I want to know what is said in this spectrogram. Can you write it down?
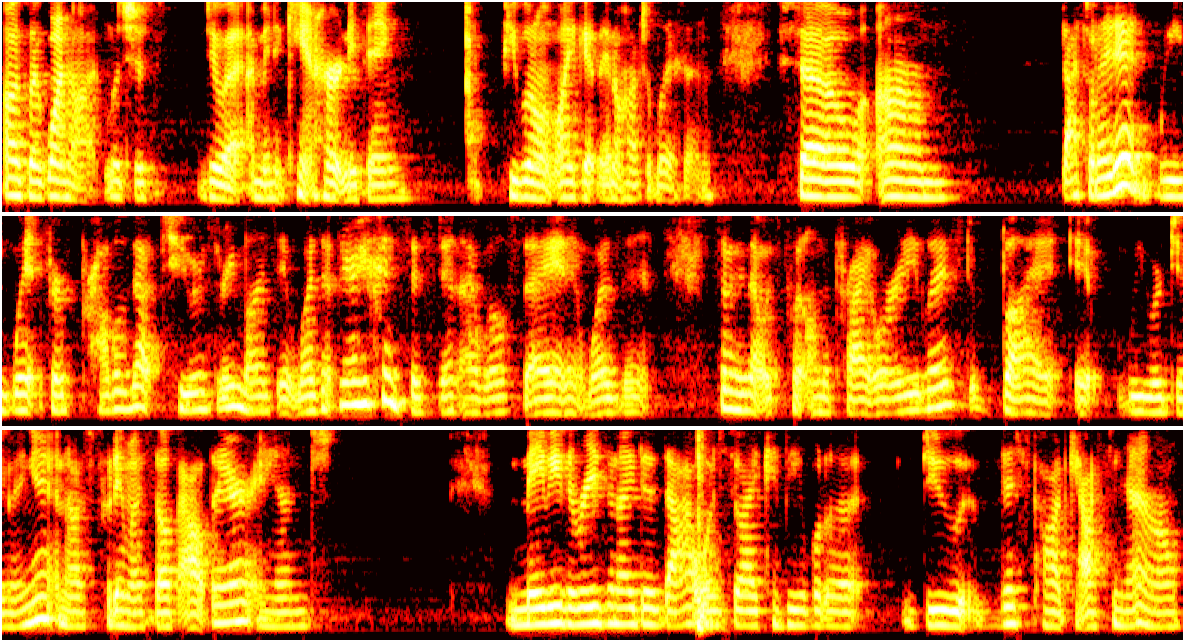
I was like, why not? Let's just do it. I mean, it can't hurt anything. People don't like it, they don't have to listen. So um, that's what I did. We went for probably about two or three months. It wasn't very consistent, I will say, and it wasn't something that was put on the priority list, but it, we were doing it and I was putting myself out there and maybe the reason I did that was so I could be able to do this podcast now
